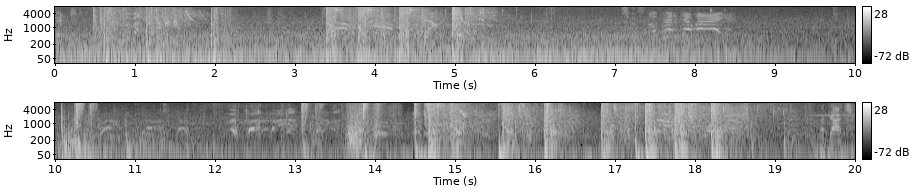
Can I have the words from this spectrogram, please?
Finished. Move out. Down. Smoke headed that way! I got you.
